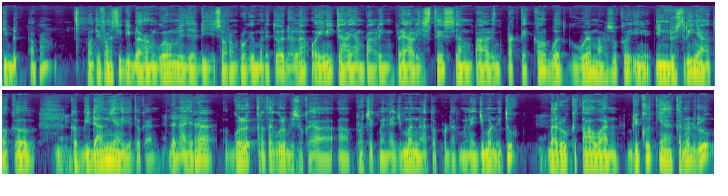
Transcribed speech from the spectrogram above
di apa? Motivasi di belakang gue menjadi seorang programmer itu adalah, oh ini cara yang paling realistis, yang paling praktikal buat gue masuk ke industrinya atau ke Hmm. ke bidangnya gitu kan. Dan akhirnya gue ternyata gue lebih suka uh, project management atau product management itu baru ketahuan berikutnya karena dulu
